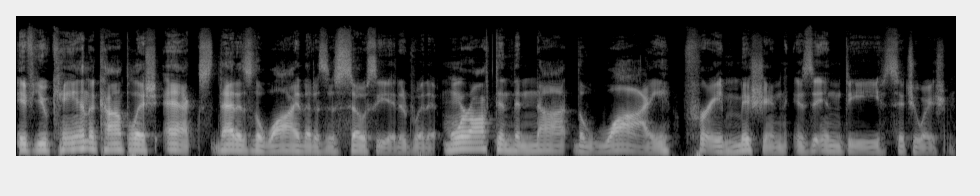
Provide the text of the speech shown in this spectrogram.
if you can accomplish X, that is the Y that is associated with it. More often than not, the Y for a mission is in the situation.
